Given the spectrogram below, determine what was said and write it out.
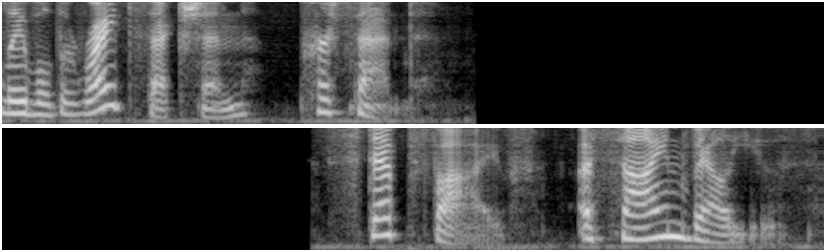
Label the right section Percent. Step 5. Assign values.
